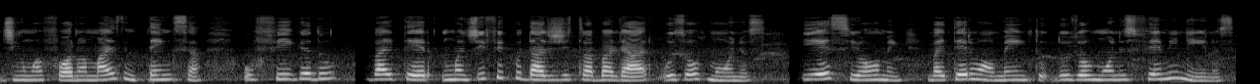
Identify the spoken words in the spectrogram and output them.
de uma forma mais intensa, o fígado vai ter uma dificuldade de trabalhar os hormônios. E esse homem vai ter um aumento dos hormônios femininos,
